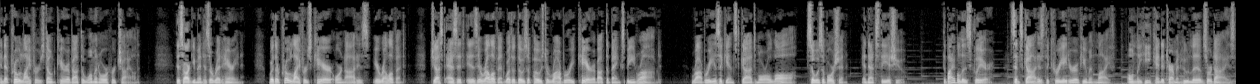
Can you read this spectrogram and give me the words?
and that pro-lifers don't care about the woman or her child. This argument is a red herring. Whether pro-lifers care or not is irrelevant, just as it is irrelevant whether those opposed to robbery care about the banks being robbed. Robbery is against God's moral law, so is abortion, and that's the issue. The Bible is clear. Since God is the creator of human life, only He can determine who lives or dies.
